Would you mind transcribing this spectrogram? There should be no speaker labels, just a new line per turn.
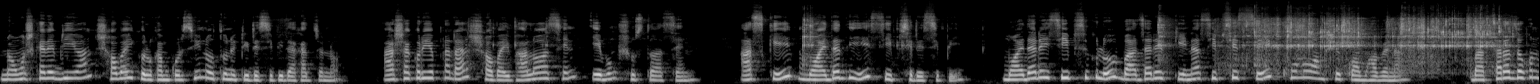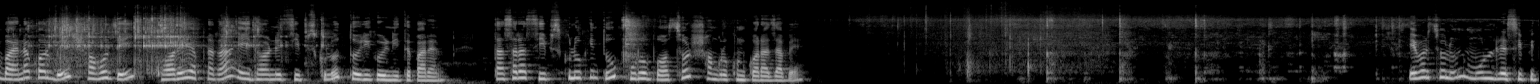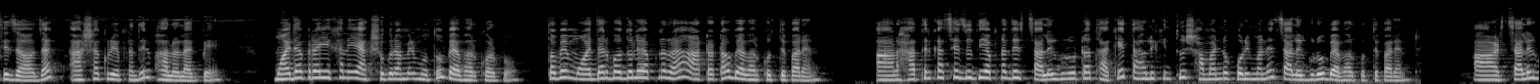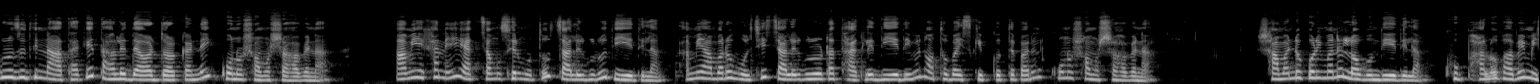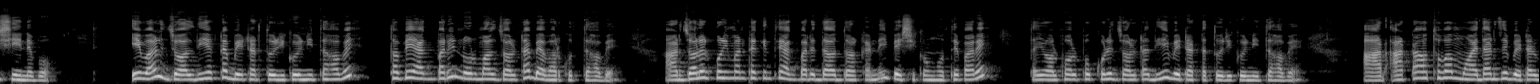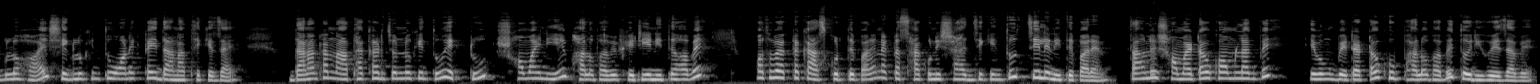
নমস্কার এভরিওয়ান সবাই ওয়েলকাম করছি নতুন একটি রেসিপি দেখার জন্য। আশা করি আপনারা সবাই ভালো আছেন এবং সুস্থ আছেন। আজকে ময়দা দিয়ে চিপস রেসিপি ময়দার এই চিপসগুলো বাজারের কেনা চিপসের চেয়ে কোনো অংশে কম হবে না। বাচ্চারা যখন বায়না করবে, সহজেই ঘরেই আপনারা এই ধরনের চিপসগুলো তৈরি করে নিতে পারেন। তাছাড়া চিপসগুলো কিন্তু পুরো বছর সংরক্ষণ করা যাবে। এবার চলুন মূল রেসিপিতে যাওয়া যাক। আশা করি আপনাদের ভালো লাগবে। ময়দা প্রায় এখানে একশো গ্রামের মতো ব্যবহার করব। তবে ময়দার বদলে আপনারা আটাটাও ব্যবহার করতে পারেন। আর হাতের কাছে যদি আপনাদের চালের গুঁড়োটা থাকে, তাহলে কিন্তু সামান্য পরিমাণে চালের গুঁড়ো ব্যবহার করতে পারেন। আর চালের গুঁড়ো যদি না থাকে, তাহলে দেওয়ার দরকার নেই, কোনো সমস্যা হবে না। আমি এখানে এক চামচের মতো চালের গুঁড়ো দিয়ে দিলাম। আমি আবারও বলছি, চালের গুঁড়োটা থাকলে দিয়ে দিবেন অথবা স্কিপ করতে পারেন, কোনো সমস্যা হবে না। সামান্য পরিমাণে লবণ দিয়ে দিলাম। খুব ভালোভাবে মিশিয়ে নেব। এবার জল দিয়ে একটা বেটার তৈরি করে নিতে হবে। তবে একবারে নর্মাল জলটা ব্যবহার করতে হবে। আর জলের পরিমাণটা কিন্তু একবারে দেওয়ার দরকার নেই, বেশি কম হতে পারে। তাই অল্প অল্প করে জলটা দিয়ে বেটারটা তৈরি করে নিতে হবে। আর আটা অথবা ময়দার যে বেটারগুলো হয়, সেগুলো কিন্তু অনেকটাই দানা থেকে যায়। দানাটা না থাকার জন্য কিন্তু একটু সময় নিয়ে ভালোভাবে ফেটিয়ে নিতে হবে। অথবা একটা কাজ করতে পারেন, একটা ছাঁকুনির সাহায্যে কিন্তু চেলে নিতে পারেন। তাহলে সময়টাও কম লাগবে এবং বেটারটাও খুব ভালোভাবে তৈরি হয়ে যাবে।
